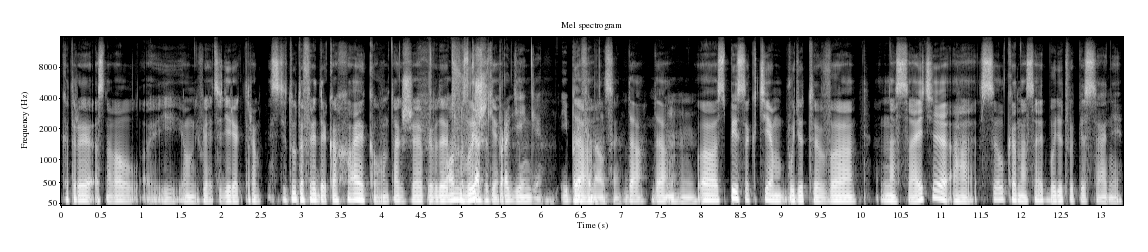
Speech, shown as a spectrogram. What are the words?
который основал, э, и он является директором Института Фредерика Хайека, он также преподает Он в вышке. скажет про деньги и про Да. финансы. Да, да. Э, Список тем будет в, на сайте, а ссылка на сайт будет в описании.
